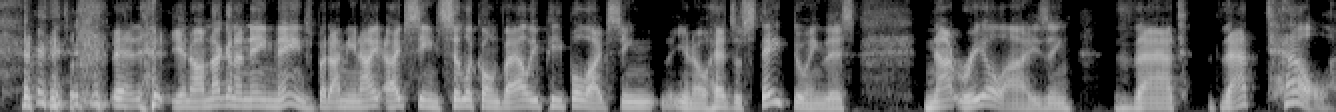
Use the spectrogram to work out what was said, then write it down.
and you know, I'm not going to name names, but I mean, I I've seen Silicon Valley people, I've seen you know heads of state doing this, not realizing that that tell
